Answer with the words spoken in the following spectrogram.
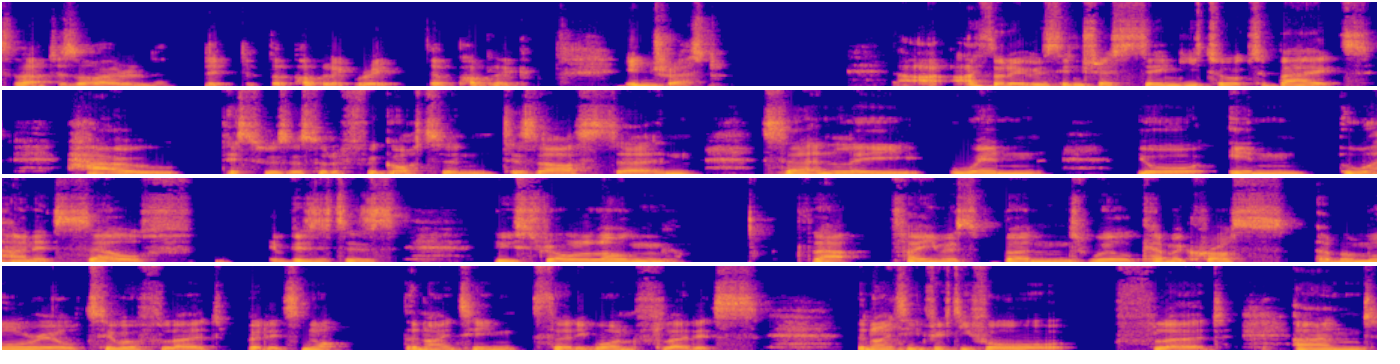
to that desire and the, the public re, the public interest. I thought it was interesting. You talked about how this was a sort of forgotten disaster. And certainly when you're in Wuhan itself, visitors who stroll along that famous bund will come across a memorial to a flood, but it's not the 1931 flood, it's the 1954 flood. And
